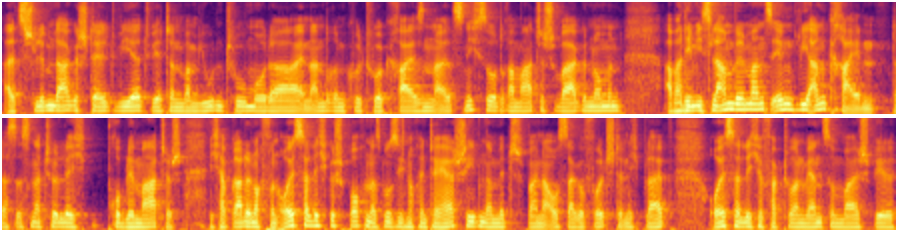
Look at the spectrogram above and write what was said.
als schlimm dargestellt wird, wird dann beim Judentum oder in anderen Kulturkreisen als nicht so dramatisch wahrgenommen. Aber dem Islam will man es irgendwie ankreiden. Das ist natürlich problematisch. Ich habe gerade noch von äußerlich gesprochen, das muss ich noch hinterher schieben, damit meine Aussage vollständig bleibt. Äußerliche Faktoren wären zum Beispiel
